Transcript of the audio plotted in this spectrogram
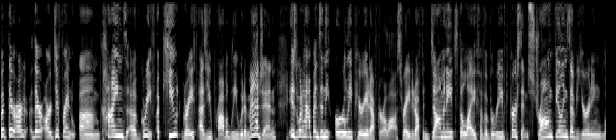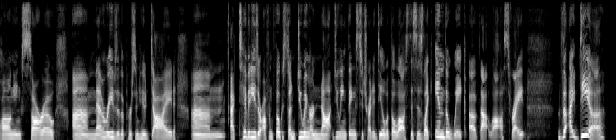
but there are there are different um, kinds of grief. Acute grief, as you probably would imagine, is what happens in the early period after a loss, right? It often dominates the life of a bereaved person. Strong feelings of yearning, longing, sorrow, um, memories of the person who died. Um, activities are often focused on doing or not doing things to try to deal with the loss. This is like in the wake of that loss, right? The idea,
